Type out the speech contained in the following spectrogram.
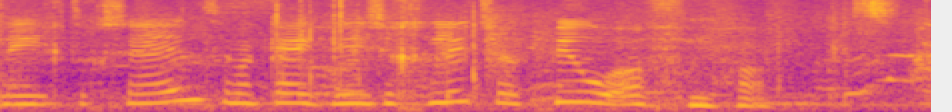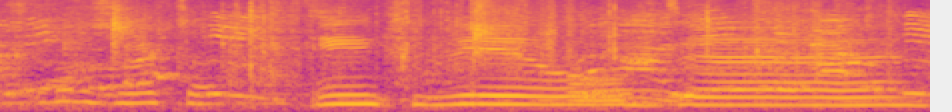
90 cent. Maar kijk, deze glitter peel. Wat een zwarte. Ik wil de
